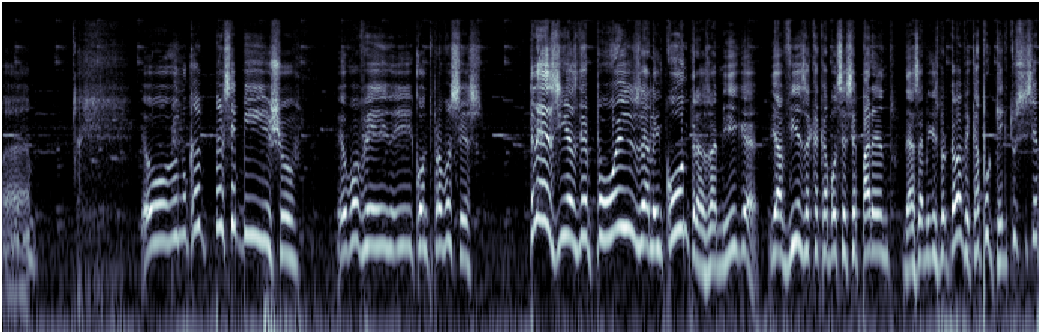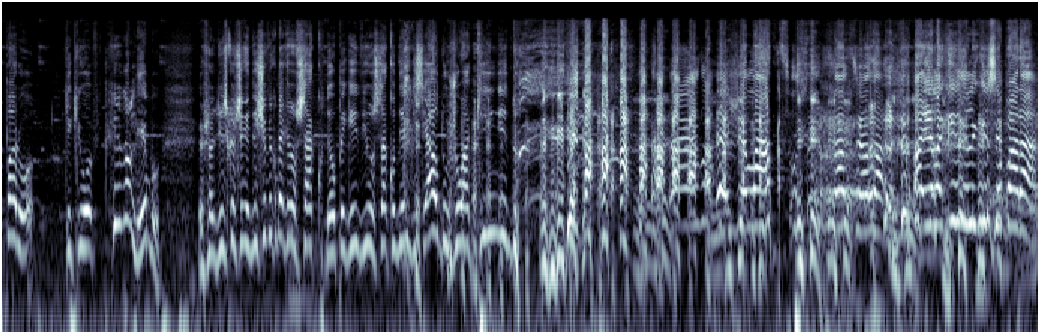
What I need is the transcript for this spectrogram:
"Ah, eu, eu nunca percebi isso. Eu vou ver e conto pra vocês. Três dias depois, ela encontra as amigas e avisa que acabou se separando. Daí as amigas perguntam: Mas vem cá, por que, que tu se separou? O que, que houve? Eu não lembro. Eu só disse que eu cheguei, deixa eu ver como é que é o saco. Daí eu peguei e vi o saco dele e disse: Ah, o do Joaquim e do. é gelado, sensacional. Aí ela quis, ele quis separar.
